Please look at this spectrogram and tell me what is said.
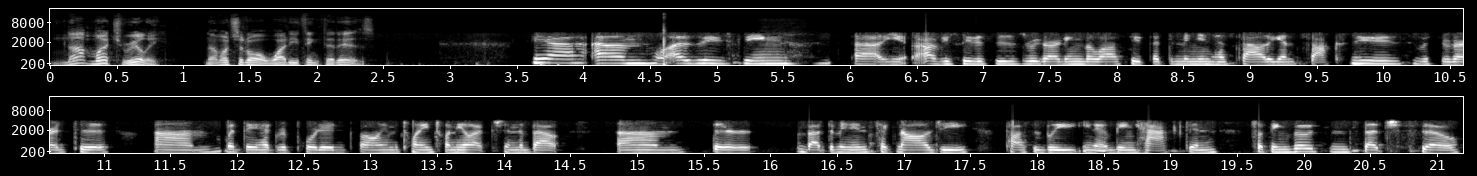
not much really, not much at all. Why do you think that is? Yeah, um, well, as we've seen, uh, obviously this is regarding the lawsuit that Dominion has filed against Fox News with regard to um, what they had reported following the 2020 election about um, their about Dominion's technology possibly, you know, being hacked and flipping votes and such. So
